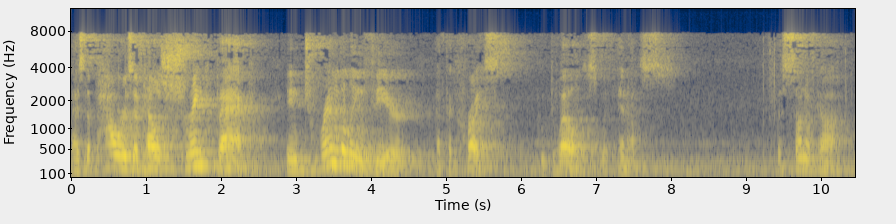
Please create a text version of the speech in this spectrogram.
as the powers of hell shrink back in trembling fear at the Christ who dwells within us. The Son of God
